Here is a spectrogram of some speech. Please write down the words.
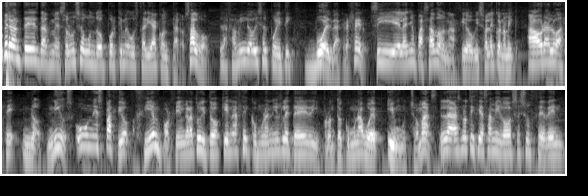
Pero antes, dadme solo un segundo porque me gustaría contaros algo. La familia Politic vuelve a crecer. Si el año pasado nació Visual Economic, ahora lo hace Not News, un espacio 100% gratuito que nace como una newsletter y pronto como una web y mucho más. Las noticias, amigos, se suceden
